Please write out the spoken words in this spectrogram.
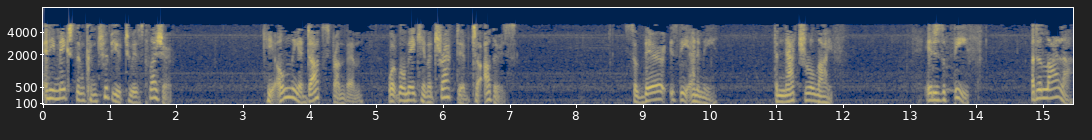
and he makes them contribute to his pleasure. He only adopts from them what will make him attractive to others. So there is the enemy, the natural life. It is a thief, a Delilah,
